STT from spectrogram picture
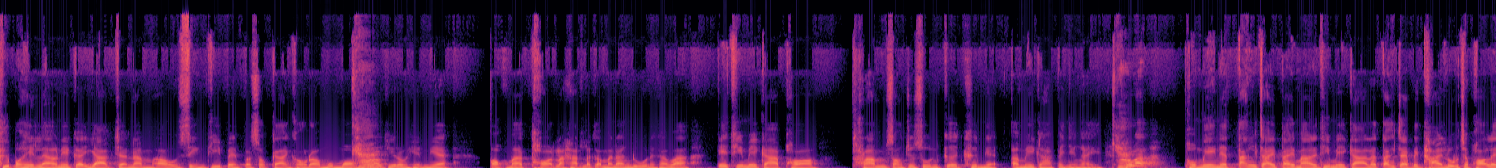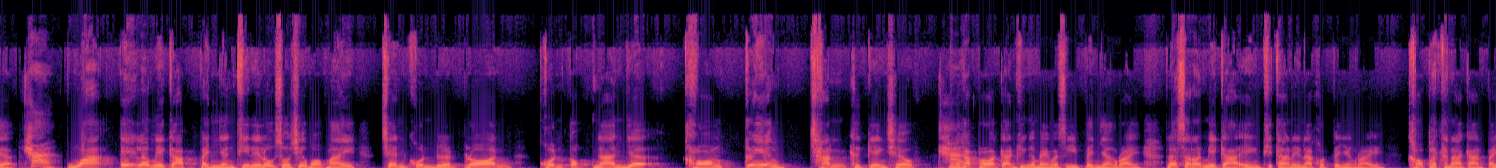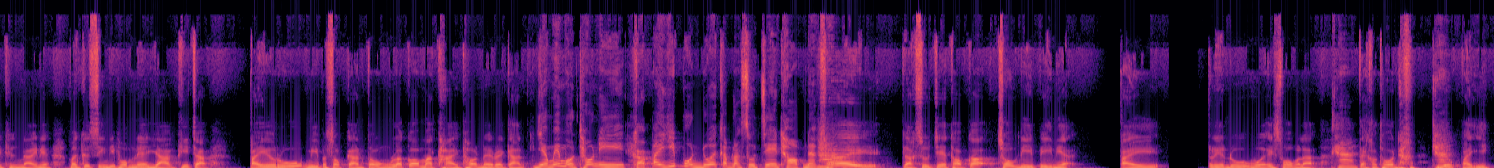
คือพอเห็นแล้วเนี่ยก็อยากจะนำเอาสิ่งที่เป็นประสบการณ์ของเรามุมมองของค่ะเราที่เราเห็นเนี่ยออกมาถอดรหัสแล้วก็มานั่งดูนะครับว่าเอ๊ะที่อเมริกาพอทรัมป์2.0 เกิดขึ้นเนี่ยอเมริกาเป็นยังไงค่ะเพราะว่าผมเองเนี่ยตั้งใจไปมากเลยที่อเมริกา แล้วตั้งใจไปถ่ายรูปเฉพาะเลยอะค่ะว่าเอ๊ะแล้วอเมริกาเป็นอย่างที่ในโลกโซเชียลบอกไหม เช่น คนเดือดร้อน คนตกงานเยอะของเกลี้ยงชั้นคือเกลี้ยงเชลฟ์ค่ะนะครับเพราะว่าการขึ้นกำแพงภาษีเป็นอย่างไร และสหรัฐอเมริกาเองที่ทางในอนาคตเป็นอย่างไร เขาพัฒนาการไปถึงไหนเนี่ยมันคือสิ่งที่ผมเนี่ยอยากที่จะไปรู้มีประสบการณ์ตรง แล้วก็มาถ่ายทอดในรายการ ยังไม่หมดเท่านี้ครับ ไปญี่ปุ่นด้วยกับหลักสูตร JTOP นะคะ ใช่ หลักสูตร JTOP ก็โชคดีปีเนี้ยไปเรียนรู้ World Expo มาแล้วค่ะ แต่ขอโทษนะ เดี๋ยวไปอีก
